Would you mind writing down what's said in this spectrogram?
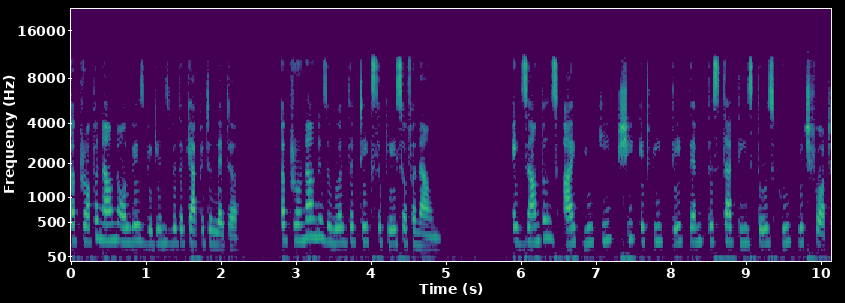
A proper noun always begins with a capital letter. A pronoun is a word that takes the place of a noun. Examples I, you, he, she, it, we, they, them, this, that, these, those, who, which, what.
